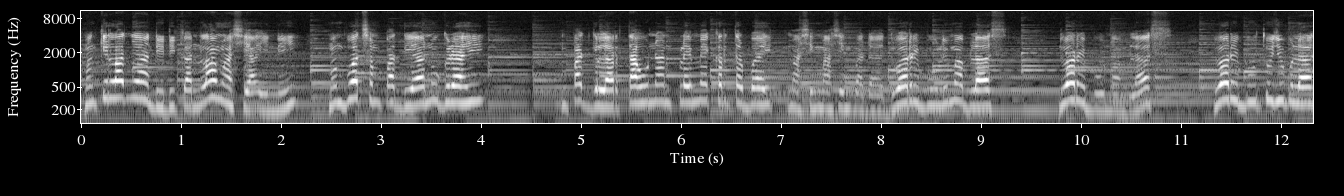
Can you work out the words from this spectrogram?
Mengkilatnya didikan La Masia ini membuat sempat dianugerahi empat gelar tahunan playmaker terbaik masing-masing pada 2015, 2016, 2017,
